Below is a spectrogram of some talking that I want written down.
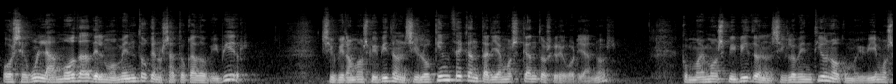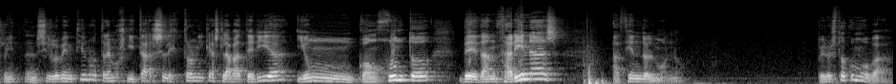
o según la moda del momento que nos ha tocado vivir. Si hubiéramos vivido en el siglo XV cantaríamos cantos gregorianos, como hemos vivido en el siglo XXI, como vivimos en el siglo XXI, tenemos guitarras electrónicas, la batería y un conjunto de danzarinas haciendo el mono. Pero esto cómo va?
